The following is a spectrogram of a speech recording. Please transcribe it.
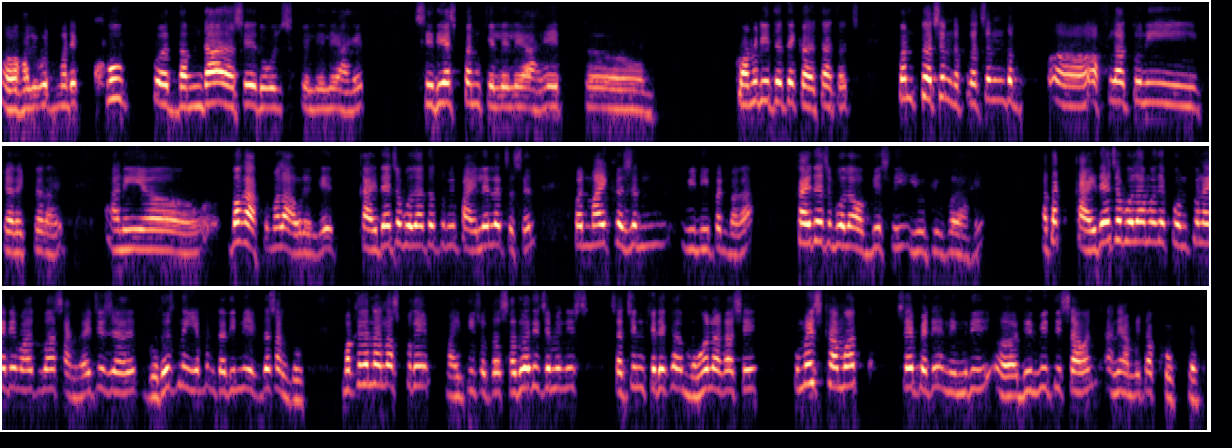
हॉलिवूडमध्ये खूप दमदार असे रोल्स केलेले आहेत. सिरियस पण केलेले आहेत. कॉमेडी तर ते करतातच. पण प्रचंड प्रचंड अफलातुनी कॅरेक्टर आहे आणि बघा तुम्हाला आवडेल. हे कायद्याच्या बोला तर तुम्ही पाहिलेलंच असेल. पण माय कझन विनी पण बघा. कायद्याच्या बोला ऑब्विसली युट्यूबवर आहे. आता कायद्याच्या बोलामध्ये कोण कोण आहे ते मला तुम्हाला सांगायची गरज नाहीये पण तरी मी एकदा सांगतो. मकर नानासपुरे माहितीच होतं सर्वाधी जमिनीस सचिन खेडेकर मोहन आगाशे उमेश कामत अक्षय पेटे निमरी निर्मिती सावंत आणि अमिता खोपकर.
